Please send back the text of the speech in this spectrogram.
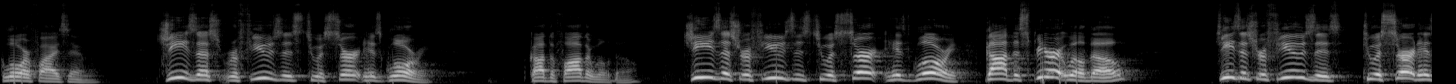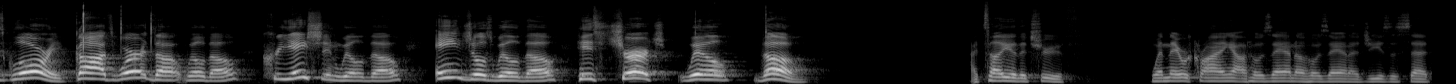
glorifies him. Jesus refuses to assert his glory. God the Father will, though. Jesus refuses to assert his glory. God the Spirit will, though. Jesus refuses to assert his glory. God's word, though, will, though. Creation will, though. Angels will, though. His church will, though. I tell you the truth. When they were crying out, Hosanna, Hosanna, Jesus said,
